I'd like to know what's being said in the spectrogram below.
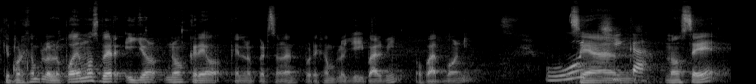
que por ejemplo lo podemos ver, y yo no creo que en lo personal, por ejemplo, J Balvin o Bad Bunny, Uy, sean, chica. no sé,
